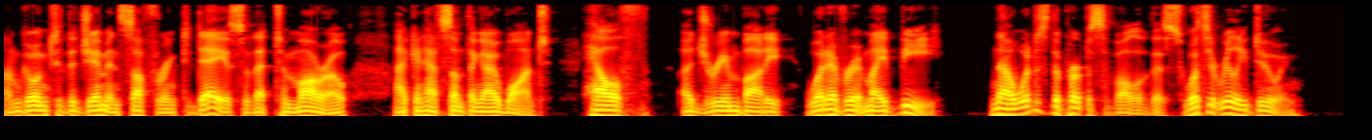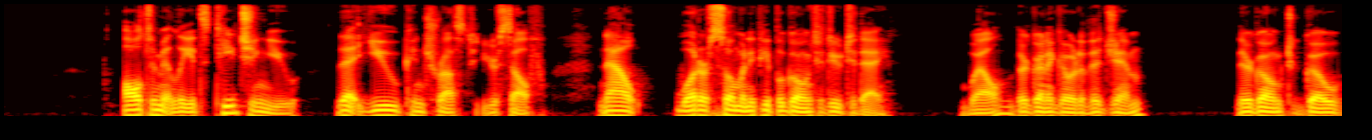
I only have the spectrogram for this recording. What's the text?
I'm going to the gym and suffering today so that tomorrow I can have something I want health, a dream body, whatever it might be. Now, what is the purpose of all of this? What's it really doing? Ultimately, it's teaching you that you can trust yourself. Now, what are so many people going to do today? Well, they're going to go to the gym. They're going to go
